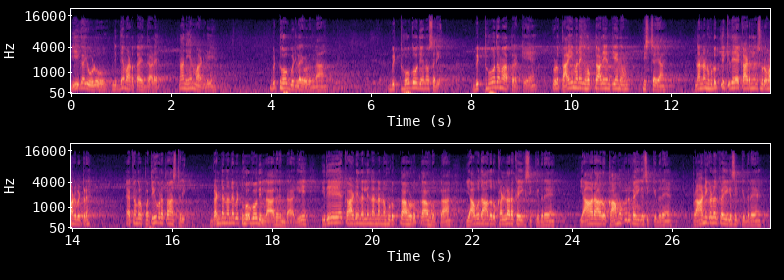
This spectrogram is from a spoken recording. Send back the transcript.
ಈಗ ಇವಳು ನಿದ್ದೆ ಮಾಡ್ತಾ ಇದ್ದಾಳೆ. ನಾನೇನು ಮಾಡಲಿ? ಬಿಟ್ಟು ಹೋಗಿಬಿಡ್ಲ ಇವಳನ್ನು. ಬಿಟ್ಟು ಹೋಗೋದೇನೋ ಸರಿ. ಬಿಟ್ಟು ಹೋದ ಮಾತ್ರಕ್ಕೆ ಇವಳು ತಾಯಿ ಮನೆಗೆ ಹೋಗ್ತಾಳೆ ಅಂತ ಏನು ನಿಶ್ಚಯ. ನನ್ನನ್ನು ಹುಡುಕ್ಲಿಕ್ಕಿದೆ ಕಾಡಿನಲ್ಲಿ ಶುರು ಮಾಡಿಬಿಟ್ರೆ. ಯಾಕಂದ್ರೆ ಪತಿವ್ರತ ಸ್ತ್ರೀ ಗಂಡನನ್ನು ಬಿಟ್ಟು ಹೋಗೋದಿಲ್ಲ. ಅದರಿಂದಾಗಿ ಇದೇ ಕಾಡಿನಲ್ಲಿ ನನ್ನನ್ನು ಹುಡುಕ್ತಾ ಹುಡುಕ್ತಾ ಹುಡುಕ್ತಾ ಯಾವುದಾದರೂ ಕಳ್ಳರ ಕೈಗೆ ಸಿಕ್ಕಿದರೆ ಯಾರು ಕಾಮುಕರ ಕೈಗೆ ಸಿಕ್ಕಿದರೆ, ಪ್ರಾಣಿಗಳ ಕೈಗೆ ಸಿಕ್ಕಿದರೆ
